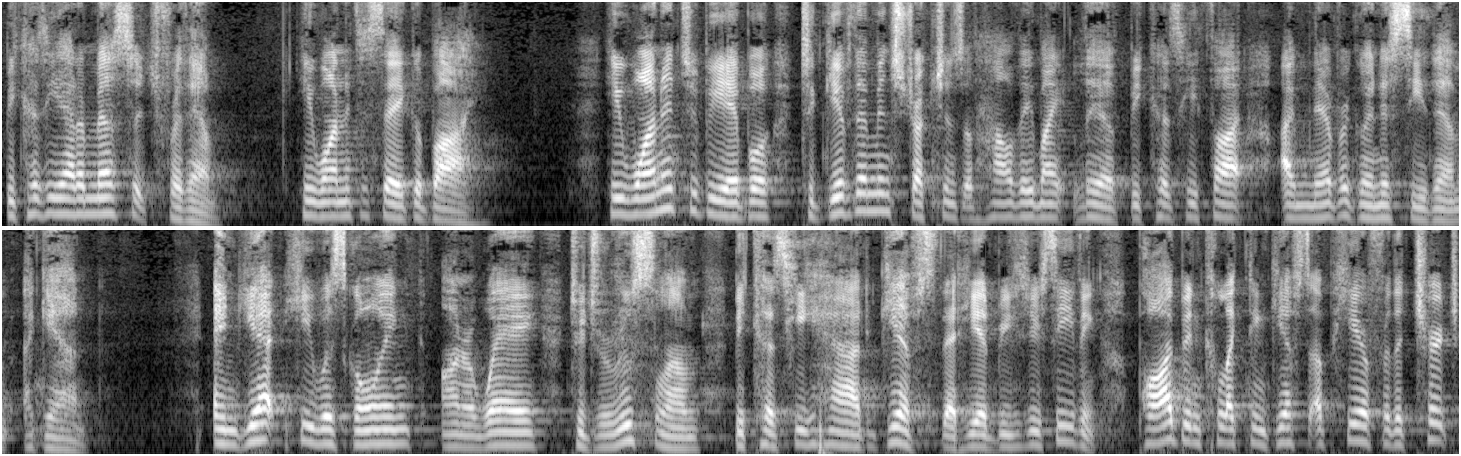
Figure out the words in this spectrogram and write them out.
because he had a message for them. He wanted to say goodbye. He wanted to be able to give them instructions of how they might live because he thought, I'm never going to see them again. And yet he was going on a way to Jerusalem because he had gifts that he had been receiving. Paul had been collecting gifts up here for the church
